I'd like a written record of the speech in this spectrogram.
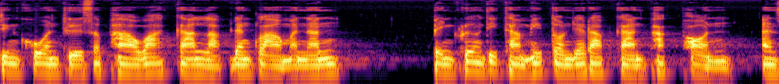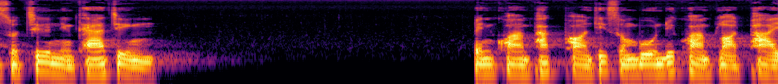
จึงควรถือสภาวะการหลับดังกล่าวมานั้น เป็นเครื่องที่ทำให้ตนได้รับการพักผ่อน อันสดชื่นอย่างแท้จริง เป็นความพักผ่อนที่สมบูรณ์ด้วยความปลอดภัย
